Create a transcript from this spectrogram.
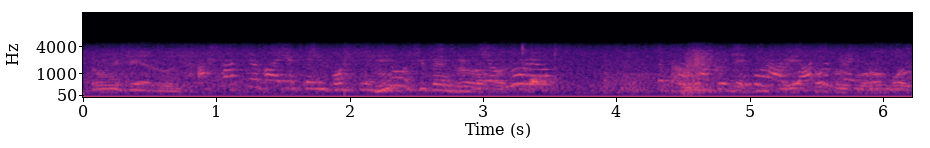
Strungerul. Așa ceva este imposibil. Nu și pentru Eu robot. nu reușesc. Tylko definkuje posąg roboczy.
